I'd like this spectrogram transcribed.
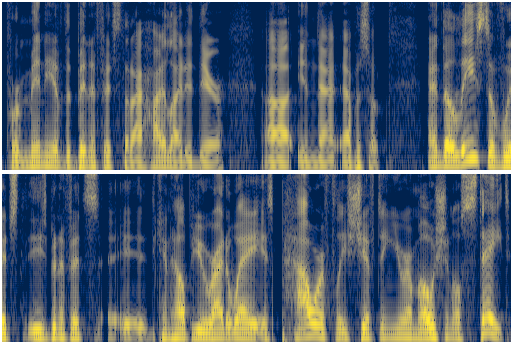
for many of the benefits that I highlighted there uh, in that episode. And the least of which these benefits can help you right away is powerfully shifting your emotional state.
